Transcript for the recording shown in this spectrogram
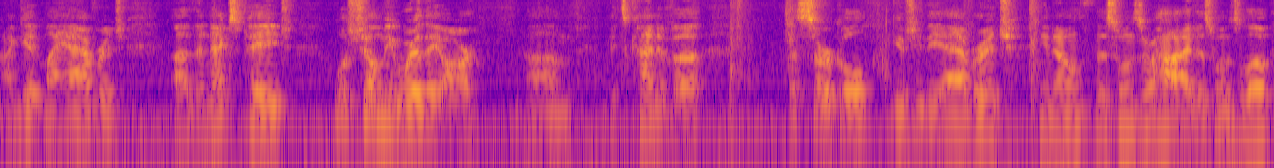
I get my average. Uh, the next page will show me where they are. Um, it's kind of a a circle gives you the average you know this one's high this one's low.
